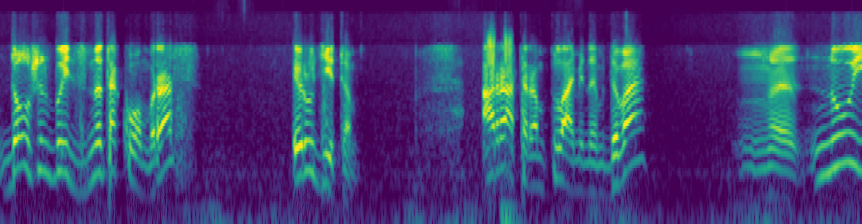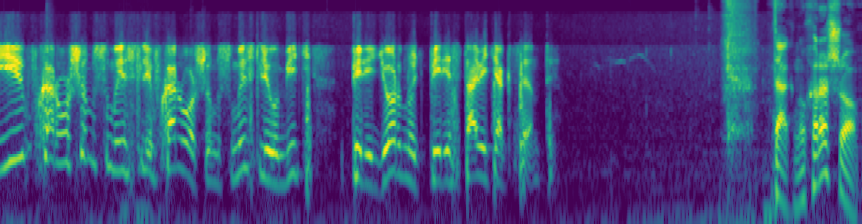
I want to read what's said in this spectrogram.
должен быть знатоком, раз, эрудитом, оратором пламенным, два, э, ну и в хорошем смысле, в хорошем смысле уметь передернуть, переставить акценты. Так, ну хорошо.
